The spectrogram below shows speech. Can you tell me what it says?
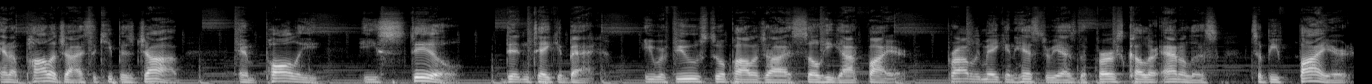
and apologize to keep his job. And Paulie, he still didn't take it back. He refused to apologize, so he got fired. Probably making history as the first color analyst to be fired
